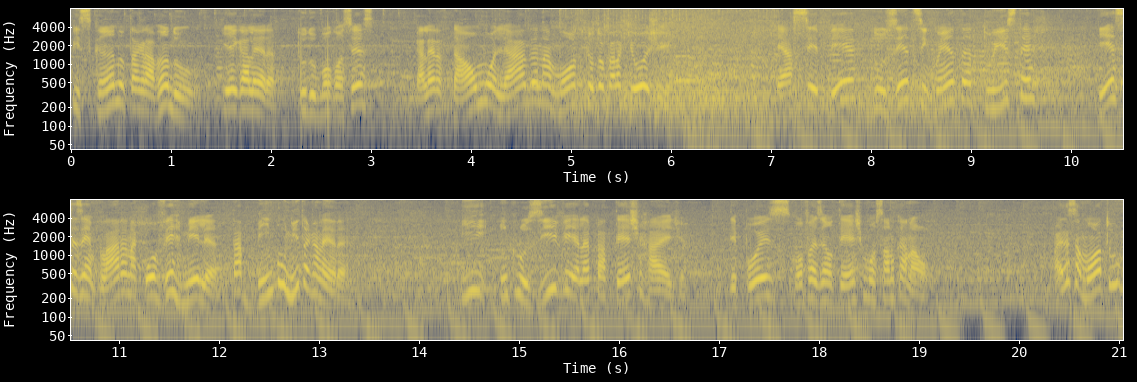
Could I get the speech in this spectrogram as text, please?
piscando, tá gravando. E aí galera, tudo bom com vocês? Galera, dá uma olhada na moto que eu tô com ela aqui hoje. É a CB250 Twister. Esse exemplar é na cor vermelha. Tá bem bonita, galera. E, inclusive, ela é para teste ride. Depois vou fazer um teste e mostrar no canal. Mas essa moto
